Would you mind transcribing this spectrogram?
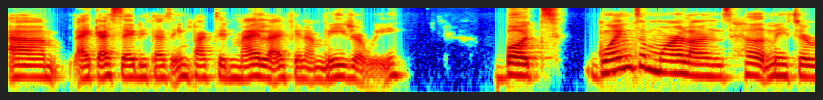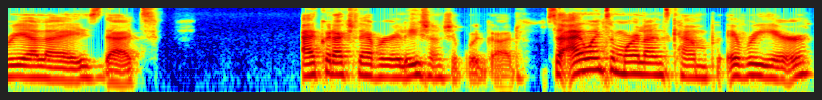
Um, like I said, it has impacted my life in a major way. But going to Moorlands helped me to realize that I could actually have a relationship with God. So I went to Moorlands camp every year.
